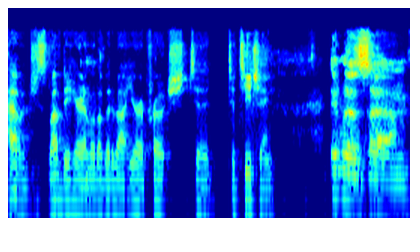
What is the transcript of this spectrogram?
i would just love to hear a little bit about your approach to to teaching it was um,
